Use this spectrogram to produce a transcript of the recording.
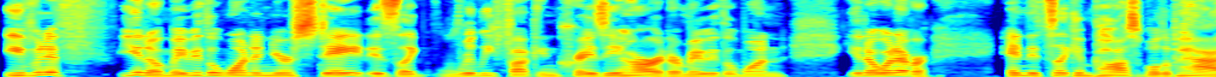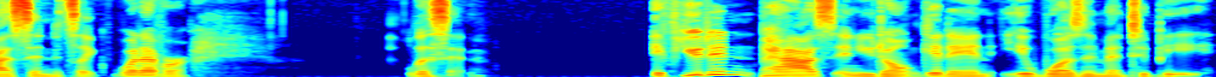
even if you know maybe the one in your state is like really fucking crazy hard, or maybe the one you know whatever, and it's like impossible to pass, and it's like whatever. Listen, if you didn't pass and you don't get in, it wasn't meant to be,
